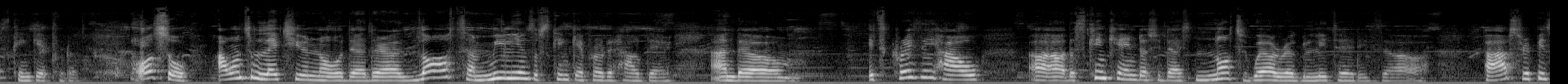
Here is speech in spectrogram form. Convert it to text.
skincare product. Also, I want to let you know that there are lots and millions of skincare products out there, and um, it's crazy how uh, the skincare industry that is not well regulated is uh, perhaps ripping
